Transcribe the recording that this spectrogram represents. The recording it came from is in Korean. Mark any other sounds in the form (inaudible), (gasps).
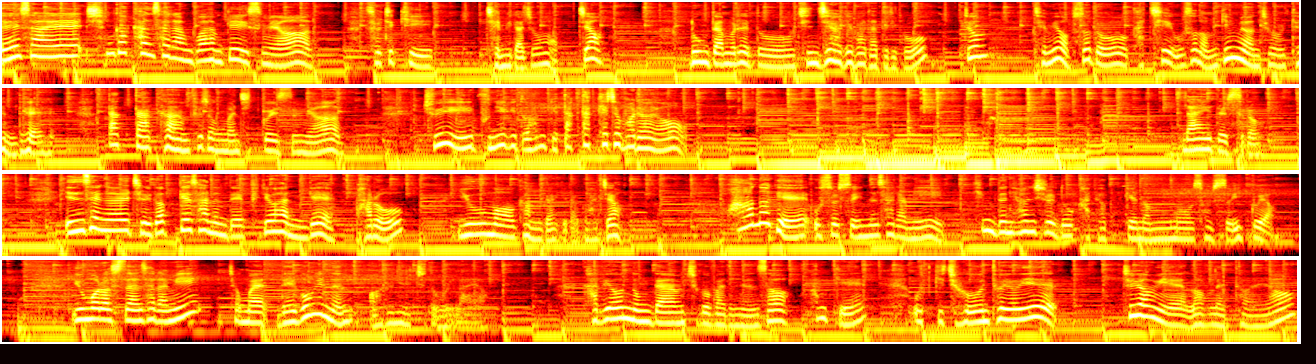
매사에 심각한 사람과 함께 있으면 솔직히 재미가 좀 없죠? 농담을 해도 진지하게 받아들이고 좀 재미없어도 같이 웃어 넘기면 좋을 텐데 딱딱한 표정만 짓고 있으면 주위 분위기도 함께 딱딱해져 버려요. 나이 들수록 인생을 즐겁게 사는데 필요한 게 바로 유머 감각이라고 하죠. 환하게 웃을 수 있는 사람이 힘든 현실도 가볍게 넘어설 수 있고요. 유머러스한 사람이 정말 내공 있는 어른일지도 몰라요. 가벼운 농담 주고받으면서 함께 웃기 좋은 토요일 주현미의 러브레터예요.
